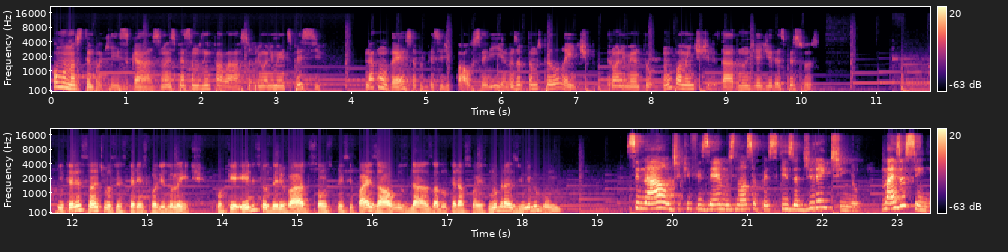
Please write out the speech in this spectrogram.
Como o nosso tempo aqui é escasso, nós pensamos em falar sobre um alimento específico. Na conversa para decidir qual seria, nós optamos pelo leite, ser um alimento amplamente utilizado no dia a dia das pessoas. Interessante vocês terem escolhido o leite, porque ele e seus derivados são os principais alvos das adulterações no Brasil e no mundo. Sinal de que fizemos nossa pesquisa direitinho. Mas assim,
